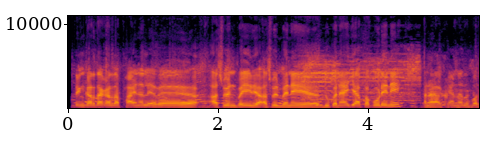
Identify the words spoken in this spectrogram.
શૂટિંગ કરતા કરતા ફાઇનલી હવે અશ્વિનભાઈ અશ્વિનભાઈની દુકાને આવી ગયા પકોડીની. અને કેનલ ઉપર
